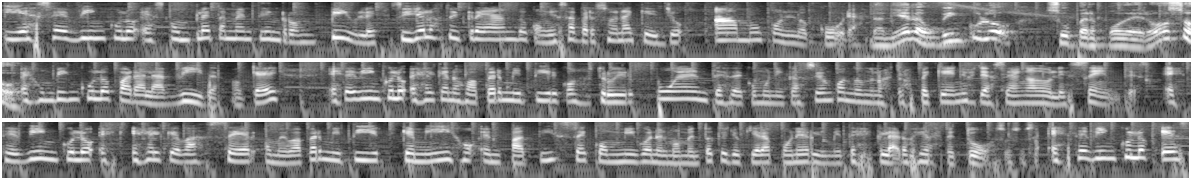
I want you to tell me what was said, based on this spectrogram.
Y ese vínculo es completamente irrompible si yo lo estoy creando con esa persona que yo amo con locura. Daniela, un vínculo súper poderoso. Es un vínculo para la vida, ¿ok? Este vínculo es el que nos va a permitir construir puentes de comunicación cuando nuestros pequeños ya sean adolescentes. Este vínculo es, el que va a hacer o me va a permitir que mi hijo empatice conmigo en el momento que yo quiera poner límites claros y respetuosos. O sea, este vínculo es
